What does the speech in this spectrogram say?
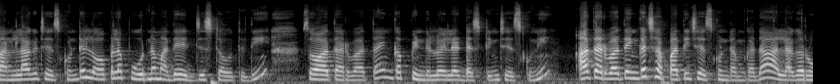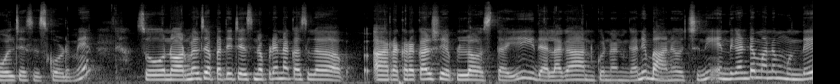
బన్ లాగా చేసుకుంటే లోపల పూర్ణం అదే అడ్జస్ట్ అవుతుంది. సో ఆ తర్వాత ఇంకా పిండిలో ఇలా డస్టింగ్ చేసుకుని ఆ తర్వాత ఇంకా చపాతీ చేసుకుంటాం కదా అలాగా రోల్ చేసేసుకోవడమే. సో నార్మల్ చపాతీ చేసినప్పుడే నాకు అసలు రకరకాల షేపుల్లో వస్తాయి. ఇది ఎలాగా అనుకున్నాను కానీ బాగానే వచ్చింది. ఎందుకంటే మనం ముందే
